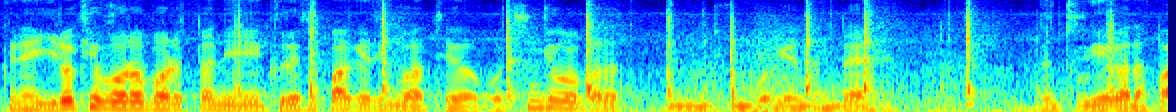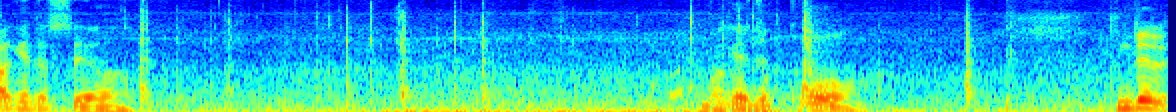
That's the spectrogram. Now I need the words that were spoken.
그냥 이렇게 걸어버렸더니 그래서 빠개진 것 같아요. 뭐 충격을 받았는지 모르겠는데 일단 두 개가 다 빠개졌어요 빠개졌고. 근데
